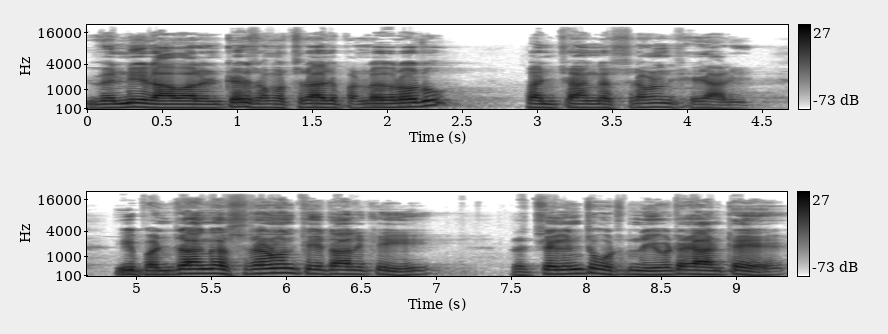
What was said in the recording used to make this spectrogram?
ఇవన్నీ రావాలంటే సంవత్సరాది పండుగ రోజు పంచాంగ శ్రవణం చేయాలి. ఈ పంచాంగ శ్రవణం చేయడానికి ప్రత్యేకించి ఉంటుంది ఏమిటయా అంటే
